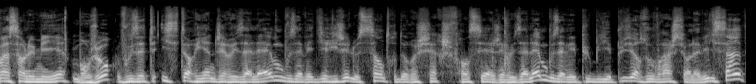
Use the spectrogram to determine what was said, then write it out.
Vincent Lumire. Bonjour. Vous êtes historien de Jérusalem, vous avez dirigé le Centre de recherche français à Jérusalem, vous avez publié plusieurs ouvrages sur la ville sainte.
